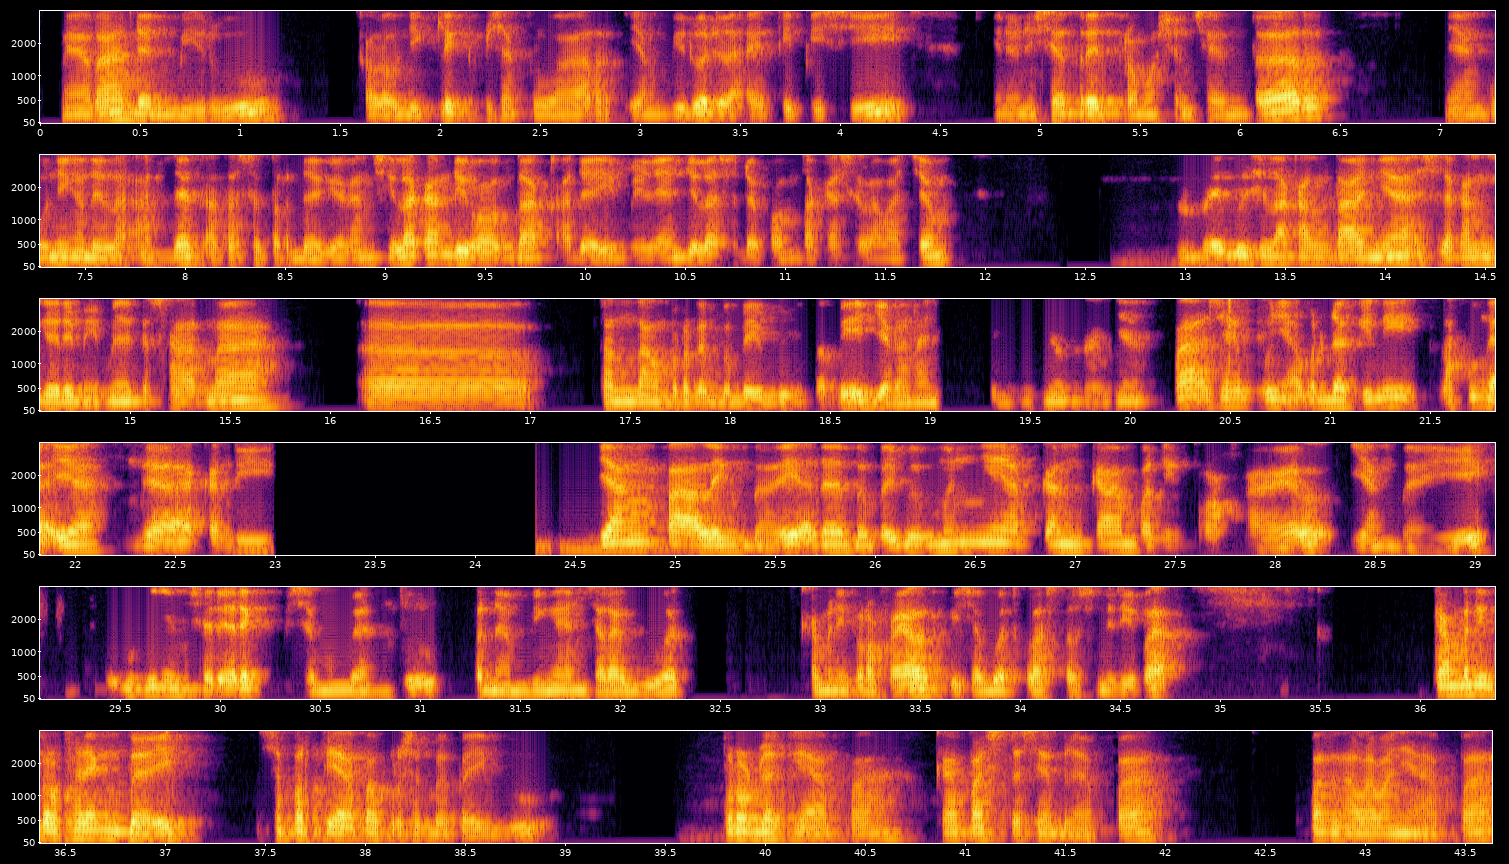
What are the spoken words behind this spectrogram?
merah dan biru. Kalau diklik bisa keluar. Yang biru adalah ITPC, Indonesia Trade Promotion Center. Yang kuning adalah adat atas perdagangan. Silakan dikontak, ada emailnya jelas, ada kontaknya segala macam. Bapak Ibu silakan tanya, silakan kirim email ke sana uh, tentang produk Bapak Ibu. Tapi jangan hanya email tanya, Pak saya punya produk ini laku nggak ya? Nggak akan di yang paling baik adalah Bapak Ibu menyiapkan company profile yang baik. Mungkin yang bisa direct bisa membantu pendampingan cara buat company profile, bisa buat kelas tersendiri Pak. Company profile yang baik, seperti apa perusahaan Bapak Ibu, produknya apa, kapasitasnya berapa, pengalamannya apa,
